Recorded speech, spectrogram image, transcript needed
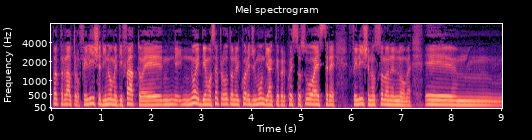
poi tra l'altro felice di nome di fatto e noi abbiamo sempre avuto nel cuore Gimondi anche per questo suo essere felice non solo nel nome. E, ehm,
